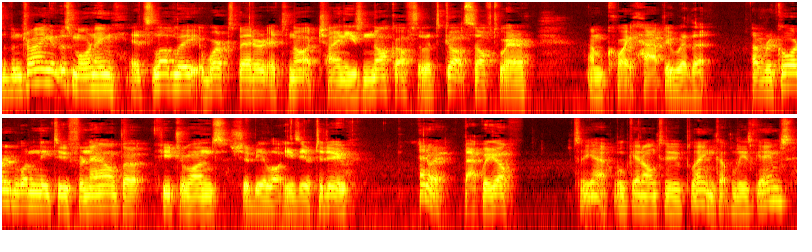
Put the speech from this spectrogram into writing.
I've been trying it this morning. It's lovely. It works better. It's not a Chinese knockoff, so it's got software. I'm quite happy with it. I've recorded what I need to for now, but future ones should be a lot easier to do. Anyway, back we go. So yeah, we'll get on to playing a couple of these games.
